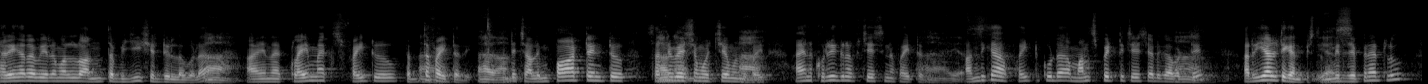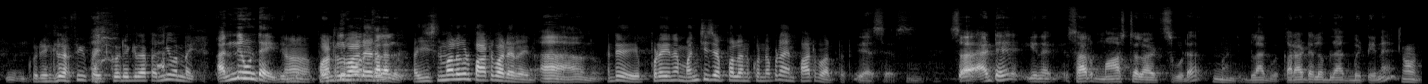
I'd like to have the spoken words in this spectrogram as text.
హరిహర వీరమల్లో అంత బిజీ షెడ్యూల్లో కూడా ఆయన క్లైమాక్స్ ఫైట్ పెద్ద ఫైట్ అది. అంటే చాలా ఇంపార్టెంట్ సన్నివేశం వచ్చే ముందు ఫైట్ ఆయన కొరియోగ్రాఫ్ చేసిన ఫైట్ అది. అందుకే ఆ ఫైట్ కూడా మనసు పెట్టి చేశాడు కాబట్టి ఆ. రియాలిటీ కనిపిస్తుంది. మీరు చెప్పినట్లు కొరియోగ్రఫీ ఫైట్ కొరియోగ్రఫీ అన్ని ఉన్నాయి. అన్ని ఉంటాయి. పాటలు 24 పాడారు ఈ సినిమాలో కూడా పాట పాడారు ఆయన. అవును. అంటే ఎప్పుడైనా మంచి చెప్పాలనుకున్నప్పుడు ఆయన పాట పాడతారు. ఎస్ ఎస్ సార్ అంటే ఈయన సార్ మాస్టల్ ఆర్ట్స్ కూడా మంచి బ్లాక్ కరాటేలో బ్లాక్ బెట్టినే అవును.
